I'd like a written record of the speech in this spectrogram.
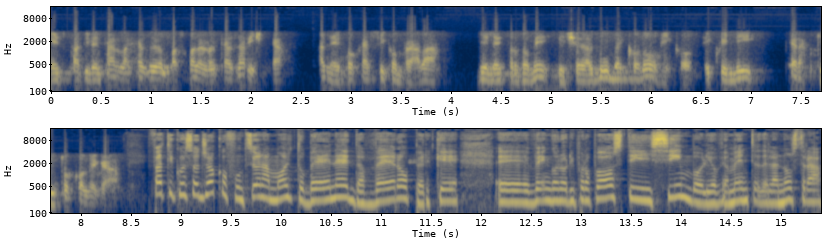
e fa diventare la casa del Pasquale una casa ricca, all'epoca si comprava gli elettrodomestici, era il boom economico e quindi era tutto collegato. Infatti questo gioco funziona molto bene davvero perché eh, vengono riproposti i simboli ovviamente della nostra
